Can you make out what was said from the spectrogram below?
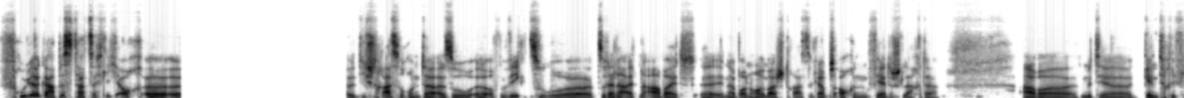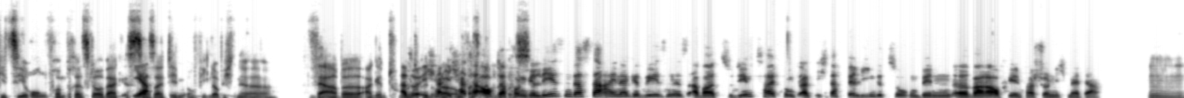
Früher gab es tatsächlich auch, äh, äh die Straße runter, also, äh, auf'm Weg zur zu deiner alten Arbeit, äh, in der Bornholmer Straße gab's auch 'n Pferdeschlachter. Aber mit der Gentrifizierung von Prenzlauer Berg ist Ja. da seitdem irgendwie, glaube ich, 'ne Werbeagentur Also, ich ich hatte auch davon anderes. gelesen, dass da einer gewesen ist, aber zu dem Zeitpunkt, als ich nach Berlin gezogen bin, äh, war er auf jeden Fall schon nicht mehr da. Mhm.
